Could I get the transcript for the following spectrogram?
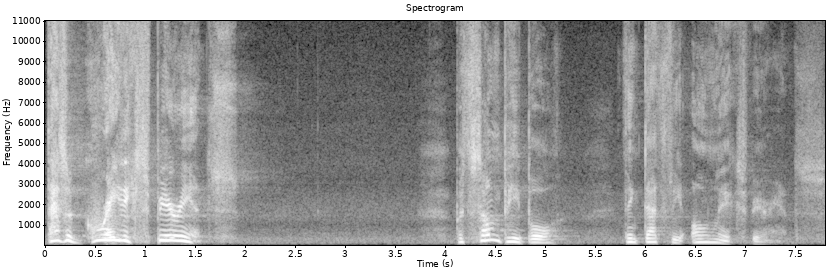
That's a great experience. But some people think that's the only experience.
